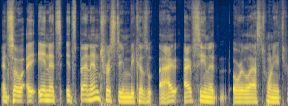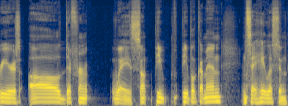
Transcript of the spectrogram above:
And so, and it's it's been interesting because I I've seen it over the last twenty three years, all different ways. Some pe- people come in and say, "Hey, listen,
